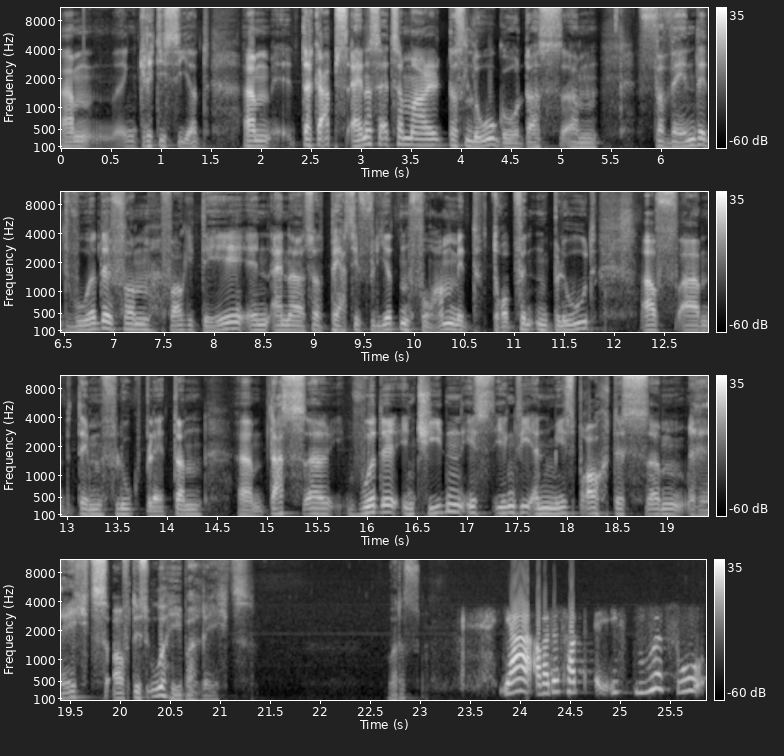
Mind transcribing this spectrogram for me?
ähm, kritisiert. Ähm, da gab es einerseits einmal das Logo, das ähm, verwendet wurde vom VGD in einer so persiflierten Form mit tropfendem Blut auf ähm, dem Flugblättern das äh, wurde entschieden, ist irgendwie ein Missbrauch des ähm, Rechts auf des Urheberrechts. War das? Ja, aber das hat, ist nur so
